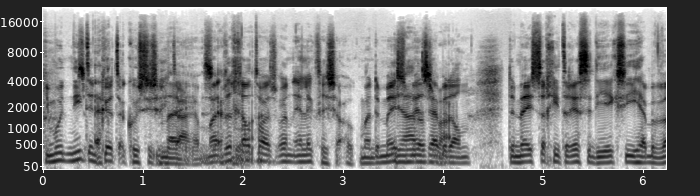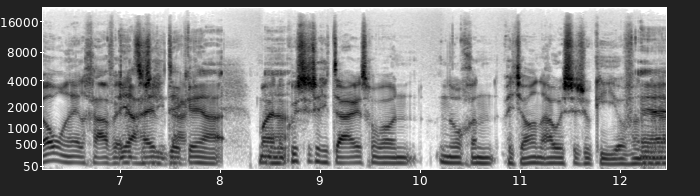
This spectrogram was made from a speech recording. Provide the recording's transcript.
Je moet niet een echt- kut akoestische gitaar hebben. Maar dat geldt trouwens voor een elektrische ook. Maar de meeste Ja, mensen hebben dan... De meeste gitaristen die ik zie hebben wel een hele gave Ja, elektrische hele gitaar. dikke, ja. Maar een Ja. akoestische gitaar is gewoon nog een, weet je wel, een oude Suzuki of een Ja,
